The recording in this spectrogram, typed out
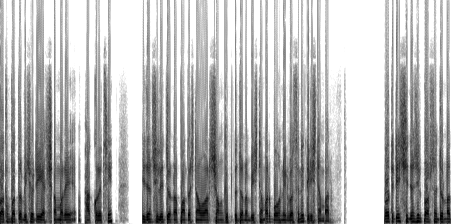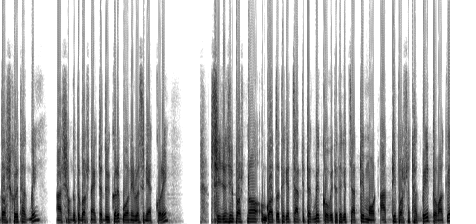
প্রথম পত্র বিষয়টি একশো নম্বরে ভাগ করেছি। সৃজনশীলের জন্য পঞ্চাশ নম্বর, সংক্ষিপ্তের জন্য বিশ নম্বর, বহু নির্বাচনী তিরিশ নম্বর। প্রতিটি সৃজনশীল প্রশ্নের জন্য দশ করে থাকবে আর সংক্ষিপ্ত প্রশ্ন একটা দুই করে, বহু নির্বাচনী এক করে। সৃজনশীল প্রশ্ন গদ্য থেকে চারটি থাকবে কবিতা থেকে চারটি মোট আটটি প্রশ্ন থাকবে তোমাকে।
